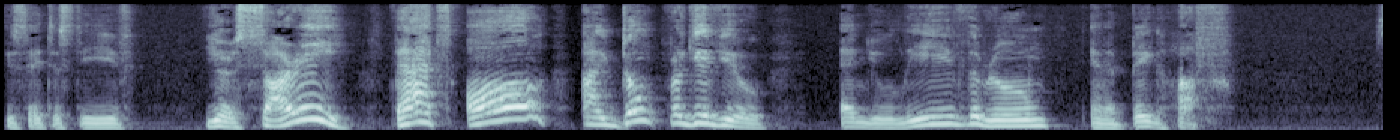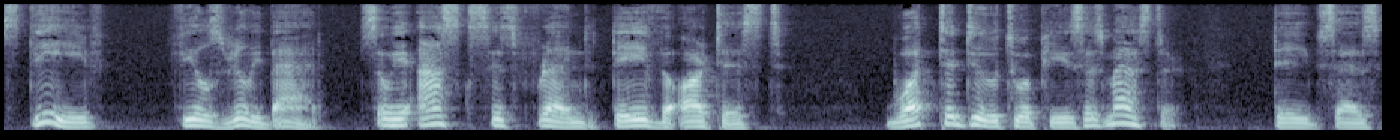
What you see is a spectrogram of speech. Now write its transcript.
You say to Steve, You're sorry? That's all? I don't forgive you. And you leave the room in a big huff. Steve feels really bad, so he asks his friend, Dave the artist, what to do to appease his master. Dave says,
